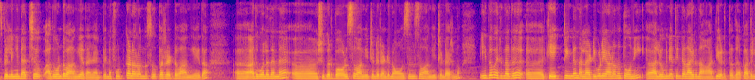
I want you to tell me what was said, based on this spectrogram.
സ്പെല്ലിങ്ങിന്റെ അച്ച് അതുകൊണ്ട് വാങ്ങിയതാണ് ഞാൻ. പിന്നെ ഫുഡ് കളർ ഒന്ന് സൂപ്പർ റെഡ് വാങ്ങിയതാണ് അതുപോലെ തന്നെ ഷുഗർ ബോൾസ് വാങ്ങിയിട്ടുണ്ട് രണ്ട് നോസിൽസ് വാങ്ങിയിട്ടുണ്ടായിരുന്നു. ഇത് വരുന്നത് കേക്ക് ടിന്ന് നല്ല അടിപൊളിയാണെന്ന് തോന്നി അലൂമിനിയത്തിന്റെതായിരുന്നു ആദ്യം എടുത്തത്. അപ്പോൾ അതിൽ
